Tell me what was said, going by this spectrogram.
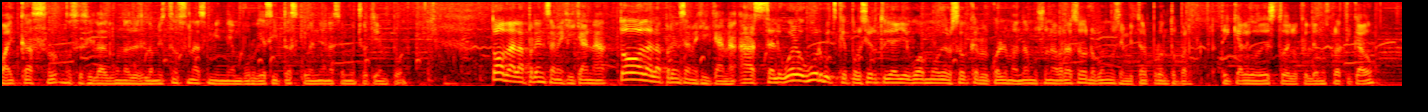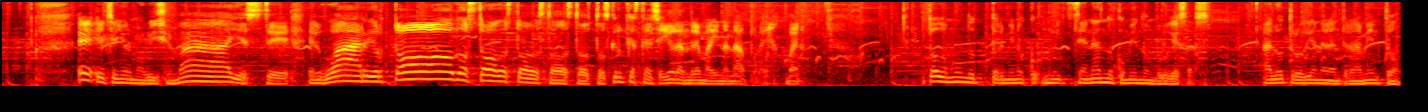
White Castle. No sé si algunas veces lo han visto. Son unas mini hamburguesitas que vendían hace mucho tiempo. Toda la prensa mexicana, toda la prensa mexicana, hasta el güero Gurbitz, que por cierto ya llegó a Mother Soccer, al cual le mandamos un abrazo. Lo vamos a invitar pronto para que platique algo de esto, de lo que le hemos platicado. Eh, el señor Mauricio May, este, el Warrior, todos, todos, todos, todos, todos, todos. Creo que hasta el señor André Marina andaba por allá. Bueno, todo el mundo terminó cenando comiendo hamburguesas. Al otro día en el entrenamiento,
